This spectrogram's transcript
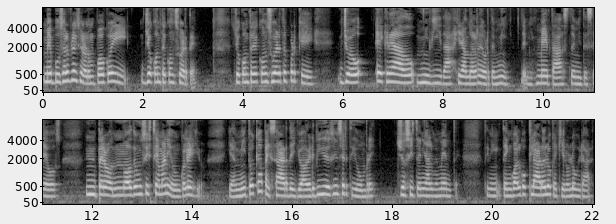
me puse a reflexionar un poco y yo conté con suerte. Yo conté con suerte porque yo he creado mi vida girando alrededor de mí, de mis metas, de mis deseos, pero no de un sistema ni de un colegio. Y admito que a pesar de yo haber vivido esa incertidumbre, yo sí tenía algo en mente. tengo algo claro de lo que quiero lograr.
